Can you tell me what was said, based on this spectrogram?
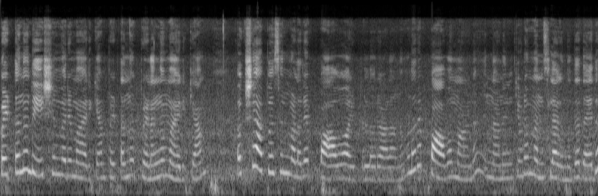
പെട്ടെന്ന് ദേഷ്യം വരുമായിരിക്കാം പെട്ടെന്ന് പിണങ്ങുമായിരിക്കാം. പക്ഷേ ആ പേഴ്സൺ വളരെ പാവമായിട്ടുള്ള ഒരാളാണ്. വളരെ പാവമാണ് എന്നാണ് എനിക്കിവിടെ മനസ്സിലാകുന്നത്. അതായത്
